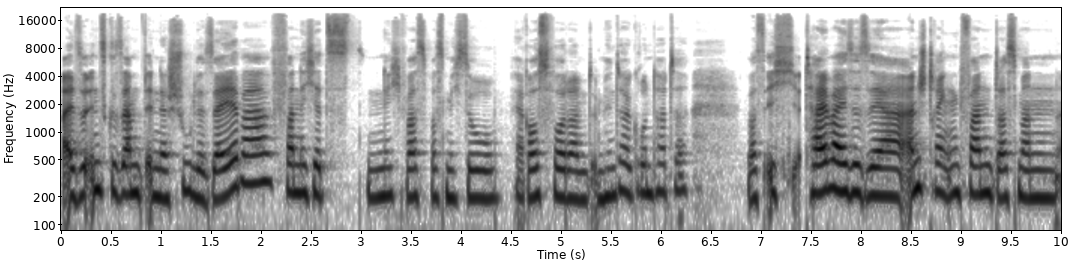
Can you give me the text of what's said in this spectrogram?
Also insgesamt in der Schule selber fand ich jetzt nicht was, was mich so herausfordernd im Hintergrund hatte. Was ich teilweise sehr anstrengend fand, dass man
